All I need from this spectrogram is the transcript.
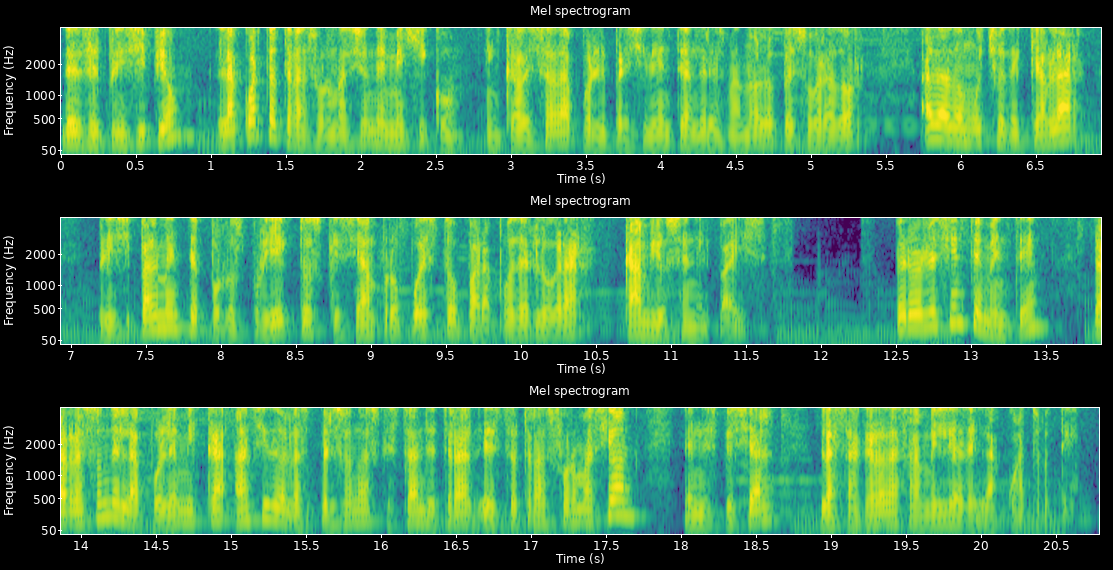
Desde el principio, la cuarta transformación de México, encabezada por el presidente Andrés Manuel López Obrador, ha dado mucho de qué hablar, principalmente por los proyectos que se han propuesto para poder lograr cambios en el país. Pero recientemente, la razón de la polémica han sido las personas que están detrás de esta transformación, en especial la Sagrada Familia de la 4T.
